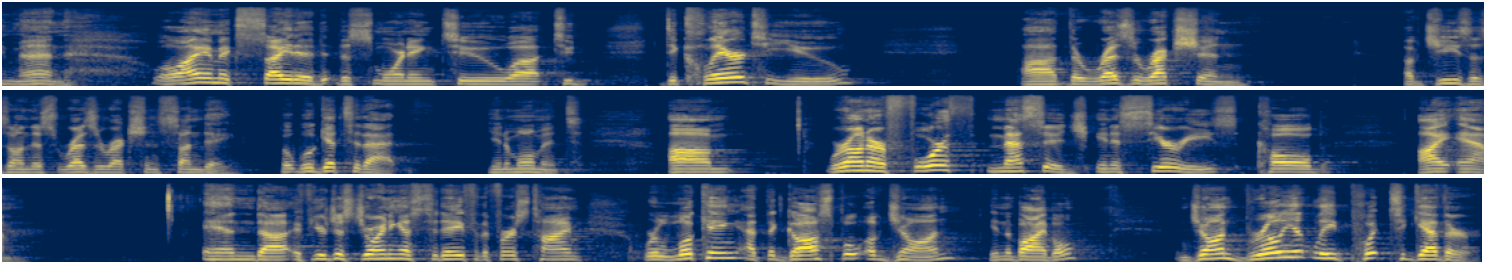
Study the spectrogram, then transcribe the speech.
Amen. Well, I am excited this morning to, uh, to declare to you uh, the resurrection of Jesus on this Resurrection Sunday. But we'll get to that in a moment. Um, we're on our fourth message in a series called I Am. And uh, if you're just joining us today for the first time, we're looking at the Gospel of John in the Bible. John brilliantly put together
